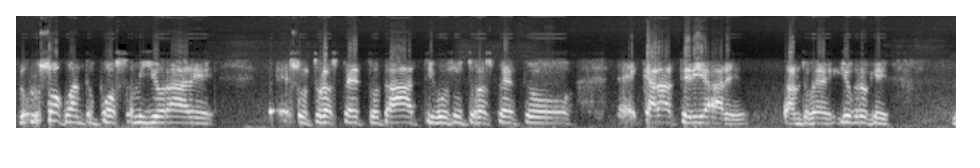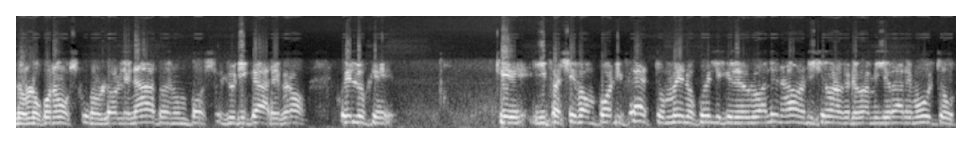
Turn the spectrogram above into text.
non lo so quanto possa migliorare eh, sotto l'aspetto tattico, sotto l'aspetto eh, caratteriale, tanto per, io credo che non lo conosco, non l'ho allenato e non posso giudicare, però quello che, che gli faceva un po' difetto, o meno quelli che lo allenavano, dicevano che doveva migliorare molto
